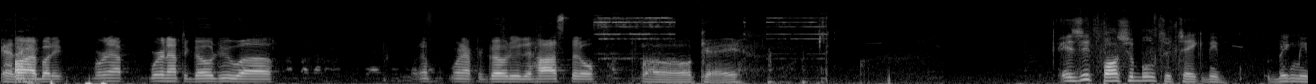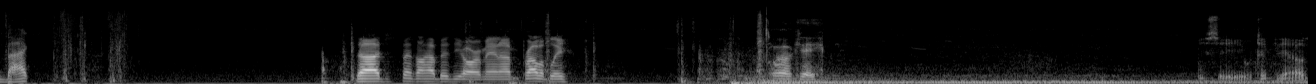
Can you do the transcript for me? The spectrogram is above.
And All I- right, buddy. We're gonna have, we're gonna have to go to uh, we're gonna we're gonna have to go to the hospital. Oh, okay. Is it possible to take me, bring me back? Uh, it just depends on how busy you are, man. I'm probably. Okay. Let's see. We'll take it out.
